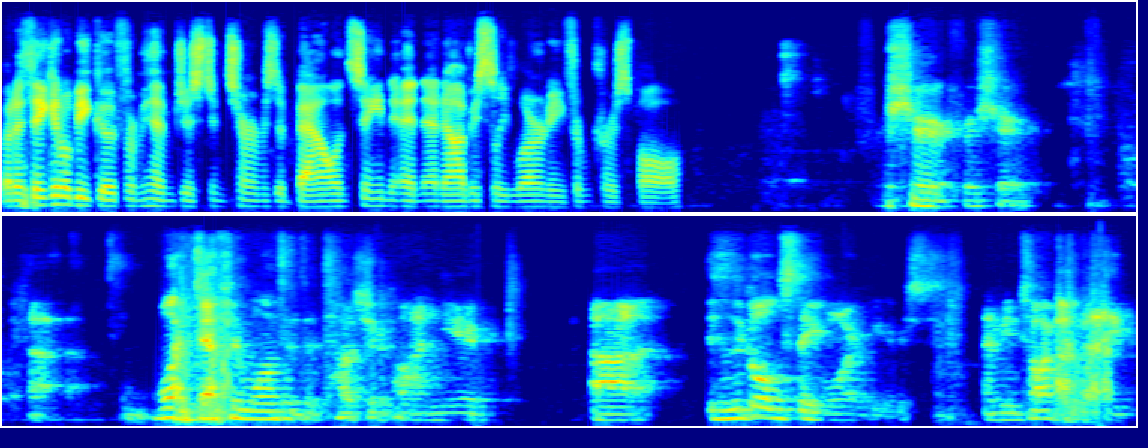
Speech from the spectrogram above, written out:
But I think it'll be good from him just in terms of balancing and, and obviously learning from Chris Paul. For sure, for sure. Uh, what I definitely wanted to touch upon here uh, is the Golden State Warriors. I mean, talking about like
